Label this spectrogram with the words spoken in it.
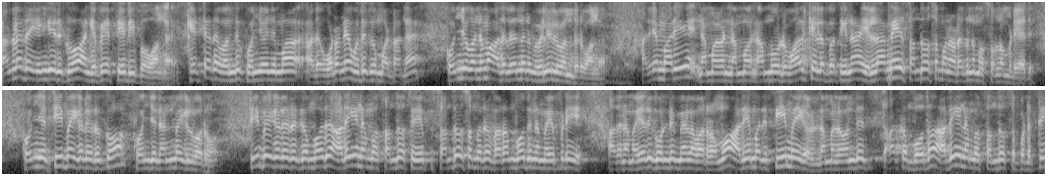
நல்லதை எங்கே இருக்கோ அங்கே போய் தேடி போவாங்க. கெட்டதை வந்து கொஞ்சம் கொஞ்சமாக அதை உடனே ஒதுக்க மாட்டாங்க. கொஞ்சம் கொஞ்சமாக அதுலேருந்து நம்ம வெளியில் வந்துடுவாங்க அதே மாதிரி நம்ம நம்ம நம்மளோட வாழ்க்கையில் பார்த்தீங்கன்னா எல்லாமே சந்தோஷமாக நடக்கும்னு நம்ம சொல்ல முடியாது. கொஞ்சம் தீமைகள் இருக்கும் கொஞ்சம் நன்மைகள் வரும். தீமைகள் இருக்கும்போது அதையும் நம்ம சந்தோஷம் சந்தோஷம் வரும்போது நம்ம எப்படி அதை நம்ம எதுக்கொண்டு மேலே வர்றோமோ அதே மாதிரி தீமைகள் நம்மளை வந்து தாக்கும் போதும் அதையும் நம்ம சந்தோஷப்படுத்தி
